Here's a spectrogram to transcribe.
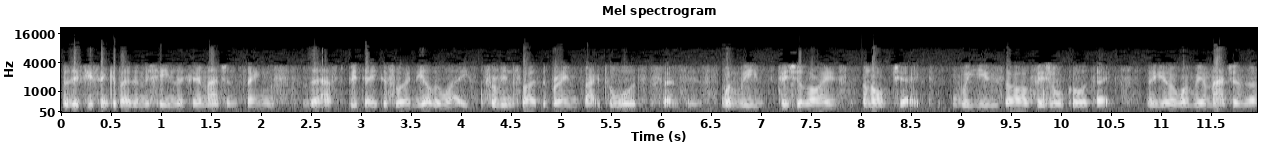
But if you think about a machine that can imagine things, there has to be data flowing the other way, from inside the brain back towards the senses. When we visualize an object, we use our visual cortex. You know, when we imagine a,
